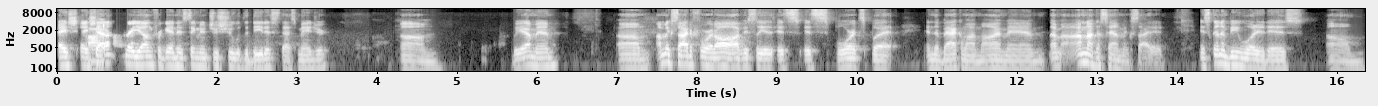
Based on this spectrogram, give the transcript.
Hey, hey shout right. out to Trae Young for getting his signature shoe with Adidas. That's major. Um, but yeah, man, um, I'm excited for it all. Obviously, it's it's sports, but in the back of my mind, man, I'm I'm not gonna say I'm excited. It's gonna be what it is. Um,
